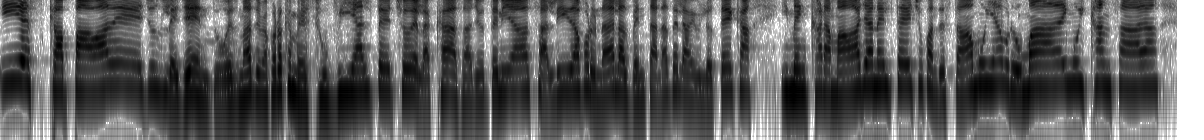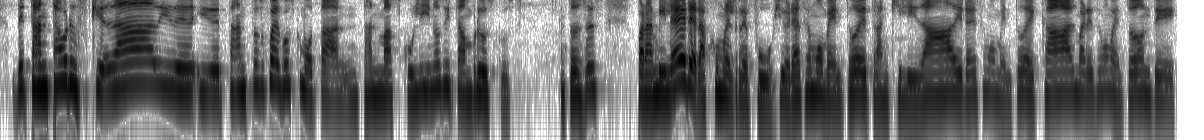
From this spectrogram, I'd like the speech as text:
y escapaba de ellos leyendo. Es más, yo me acuerdo que me subía al techo de la casa. Yo tenía salida por una de las ventanas de la biblioteca y me encaramaba ya en el techo cuando estaba muy abrumada y muy cansada de tanta brusquedad y de, y de tantos juegos como tan, tan masculinos y tan bruscos. Entonces, para mí leer era como el refugio, era ese momento de tranquilidad, era ese momento de calma, era ese momento donde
